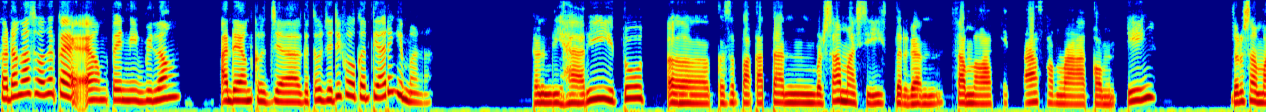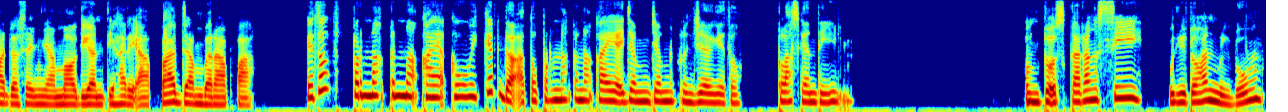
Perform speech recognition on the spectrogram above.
kadang kan soalnya kayak yang Penny bilang ada yang kerja gitu jadi kalau ganti hari gimana Ganti hari itu eh, kesepakatan bersama sih, tergantung sama kita, sama komting, terus sama dosennya mau diganti hari apa, jam berapa. itu pernah kena kayak ke weekend nggak atau pernah kena kayak jam-jam kerja gitu kelas ganti Untuk sekarang sih, puji Tuhan belum.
